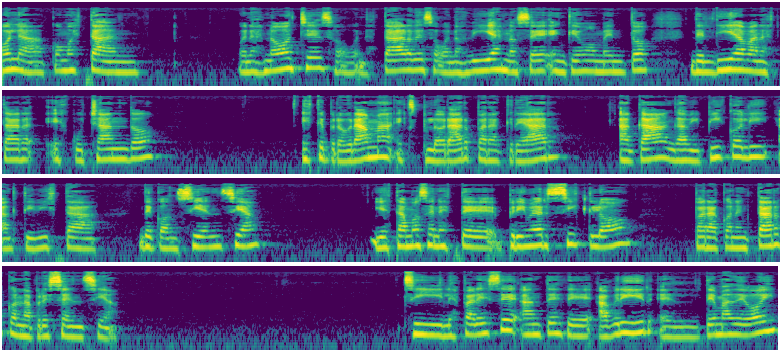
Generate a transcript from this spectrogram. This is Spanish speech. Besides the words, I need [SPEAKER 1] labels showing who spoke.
[SPEAKER 1] Hola, ¿cómo están? Buenas noches o buenas tardes o buenos días, no sé en qué momento del día van a estar escuchando este programa Explorar para Crear. Acá Gaby Piccoli, activista de conciencia, y estamos en este primer ciclo para conectar con la presencia. Si les parece, antes de abrir el tema de hoy,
